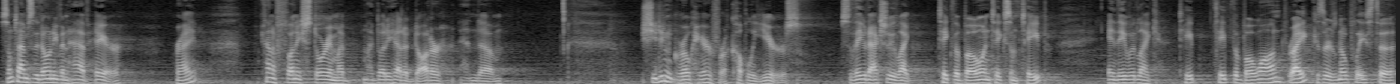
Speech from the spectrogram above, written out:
Sometimes they don't even have hair, right? Kind of funny story. My, my buddy had a daughter, and um, she didn't grow hair for a couple of years. So they would actually like take the bow and take some tape, and they would like tape tape the bow on, right? Because there's no place to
